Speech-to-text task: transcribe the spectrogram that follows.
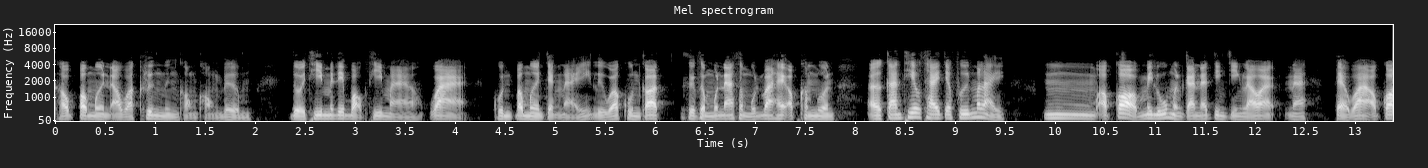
เขาประเมินเอาว่าครึ่งหนึ่งของของเดิม โดยที่ไม่ได้บอกที่มาว่าคุณประเมินจากไหน หรือว่าคุณก็คือสมมตินะสมมติว่าให้ออฟคำนวณการเที่ยวไทยจะฟื้นเมื่อไหร่ อืมออฟก็ไม่รู้เหมือนกันนะจริง ๆ แล้วอะนะ แต่ว่าออฟก็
